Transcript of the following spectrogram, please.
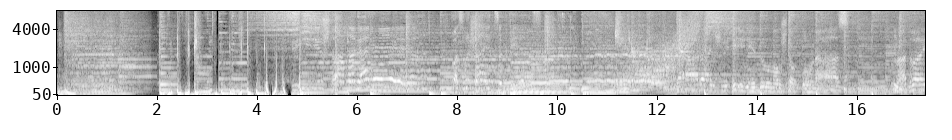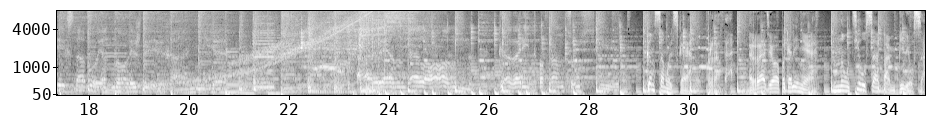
Думал, что у нас на двоих с тобой одно лишь дыхание. Ален Делон говорит по-французски. Комсомольская правда. Радио поколения Наутилуса Помпилиуса.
